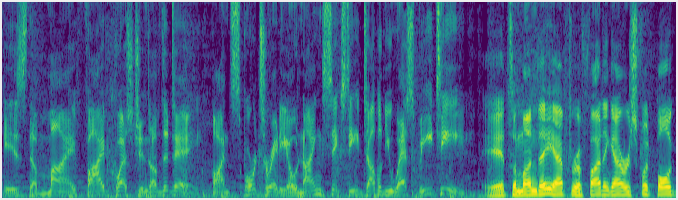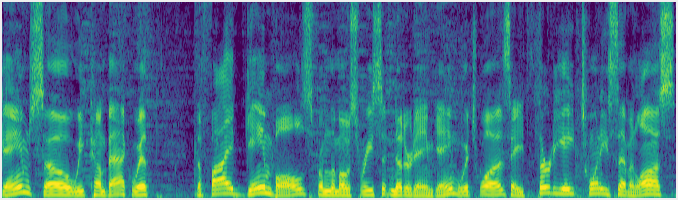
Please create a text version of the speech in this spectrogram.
is the My Five Questions of the Day on Sports Radio 960 WSBT. It's a Monday after a Fighting Irish football game, so we come back with the five game balls from the most recent Notre Dame game, which was a 38 27 loss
